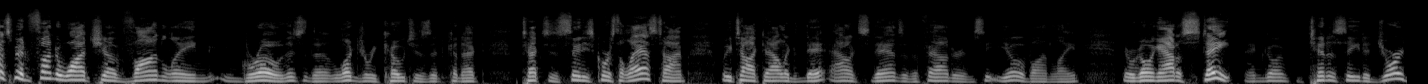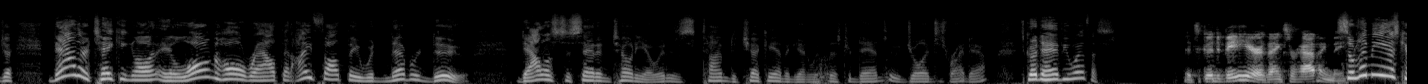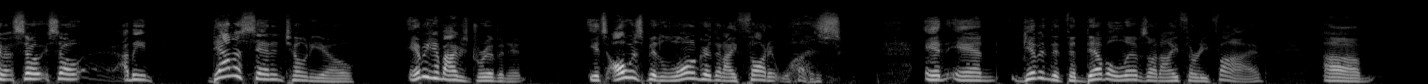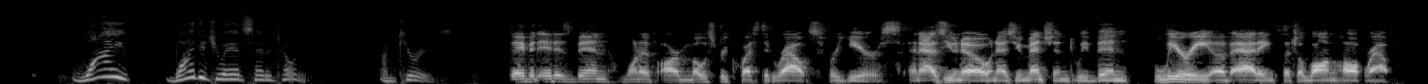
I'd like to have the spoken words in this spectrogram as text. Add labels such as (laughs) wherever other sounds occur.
It's been fun to watch uh, Vonlane grow. This is the luxury coaches that connect Texas cities. Of course, the last time we talked to Alex, da- Alex Danza, the founder and CEO of Vonlane, they were going out of state and going from Tennessee to Georgia. Now they're taking on a long haul route that I thought they would never do. Dallas to San Antonio. It is time to check in again with Mr. Danza, who joins us right now. It's good to have you with us. It's good to be here. Thanks for having me. So let me ask you. So so I mean, Dallas San Antonio. Every time I've driven it, it's always been longer than I thought it was. (laughs) And and given that the devil lives on I thirty five, um, why why did you add San Antonio? I'm curious. David, it has been one of our most requested routes for years. And as you know, and as you mentioned, we've been leery of adding such a long haul route.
